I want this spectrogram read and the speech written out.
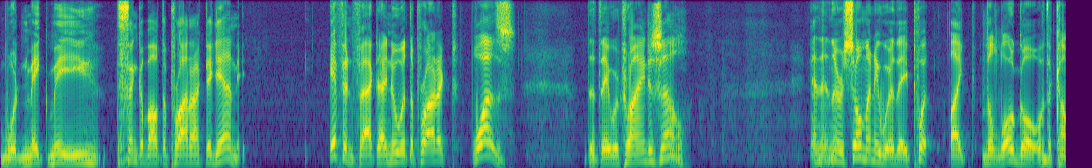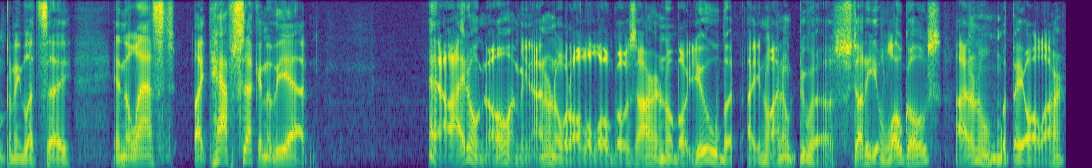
would make me think about the product again. If, in fact, I knew what the product was that they were trying to sell. And then there are so many where they put like the logo of the company, let's say, in the last like half second of the ad. And I don't know. I mean, I don't know what all the logos are. I don't know about you, but I, you know, I don't do a study of logos. I don't know what they all are.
